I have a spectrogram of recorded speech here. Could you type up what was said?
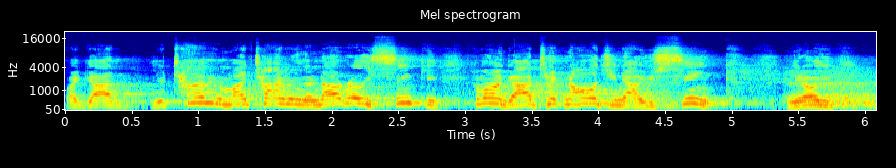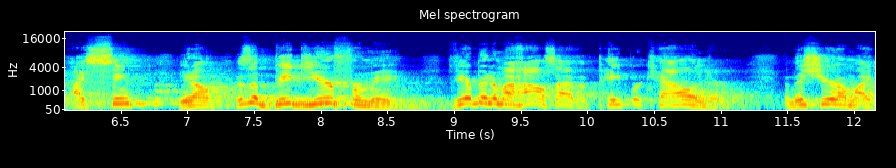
Like, God, your timing and my timing, they're not really syncing. Come on, God, technology now, you sync. You know, you, I sync, you know, this is a big year for me. If you ever been to my house, I have a paper calendar. And this year I'm like,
